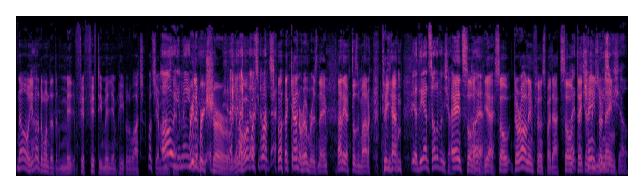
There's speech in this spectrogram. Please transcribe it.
No, you know the one that the mi- fif- 50 million people watched. What's your man's Oh, name? you mean- Really big Sure. You know, what's, what's, I can't remember his name. Anyway, it doesn't matter. The, um, Yeah, the Ed Sullivan Show. Ed Sullivan, Oh, yeah. So they're all influenced by that. So they thought you meant changed their name. Show.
